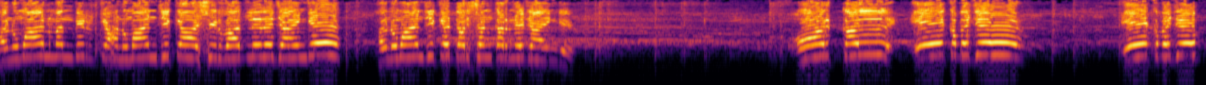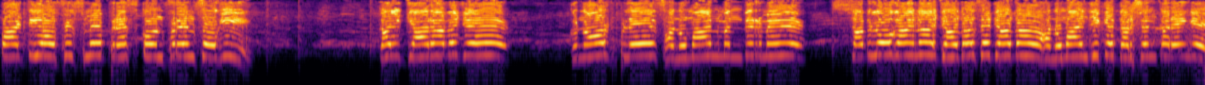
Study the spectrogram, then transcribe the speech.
हनुमान मंदिर के, हनुमान जी के आशीर्वाद लेने जाएँगे, हनुमान जी के दर्शन करने जाएँगे। और कल एक बजे एक बजे पार्टी ऑफ़िस में प्रेस कॉन्फ्रेंस होगी। कल 11 बजे कनॉट प्लेस हनुमान मंदिर में सब लोग आना ज्यादा से ज्यादा हनुमान जी के दर्शन करेंगे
